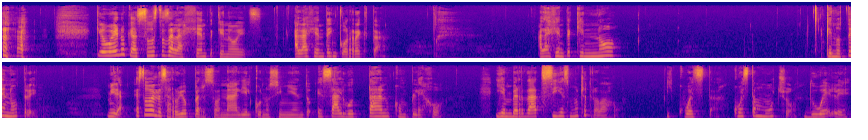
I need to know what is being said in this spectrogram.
qué bueno que asustas a la gente que no es a la gente incorrecta, a la gente que no, que no te nutre. Mira, esto del desarrollo personal y el conocimiento es algo tan complejo y en verdad sí es mucho trabajo y cuesta, cuesta mucho, duele,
